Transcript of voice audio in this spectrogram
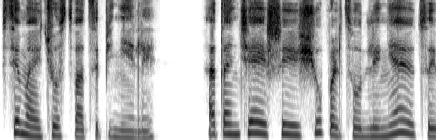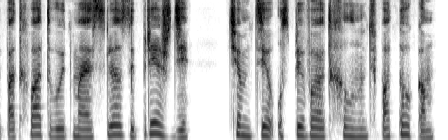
Все мои чувства оцепенели. А тончайшие щупальца удлиняются и подхватывают мои слезы прежде, чем те успевают хлынуть потоком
